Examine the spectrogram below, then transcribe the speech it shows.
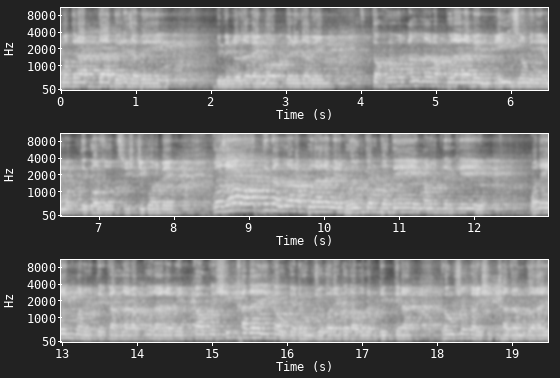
মদের আড্ডা বেড়ে যাবে, বিভিন্ন জায়গায় মদ বেড়ে যাবে, তখন আল্লাহ রাব্বুল আলামিন এই জমিনের মধ্যে গজব সৃষ্টি করবে। গজব দেবে আল্লাহ রাব্বুল আলামিন ভূমিকম্প দিয়ে মানুষদেরকে অনেক মানুষদেরকে আল্লাহ রাব্বুল আলামিন কাউকে শিক্ষা দেয়, কাউকে ধ্বংস করে, কথা বলেন ঠিক কিনা? ধ্বংস করে, শিক্ষা দান করায়,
